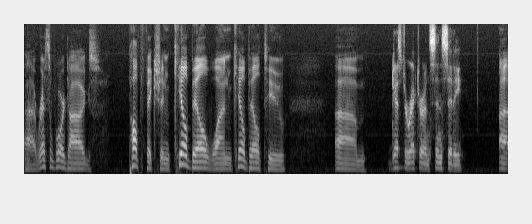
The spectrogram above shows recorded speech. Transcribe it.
uh, Reservoir Dogs, Pulp Fiction, Kill Bill one, Kill Bill two, Guest director on Sin City. uh,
